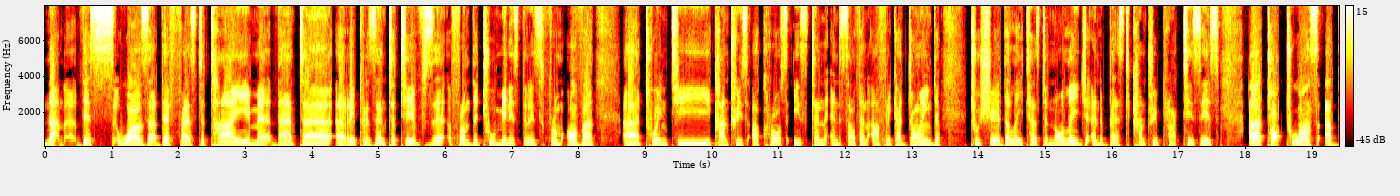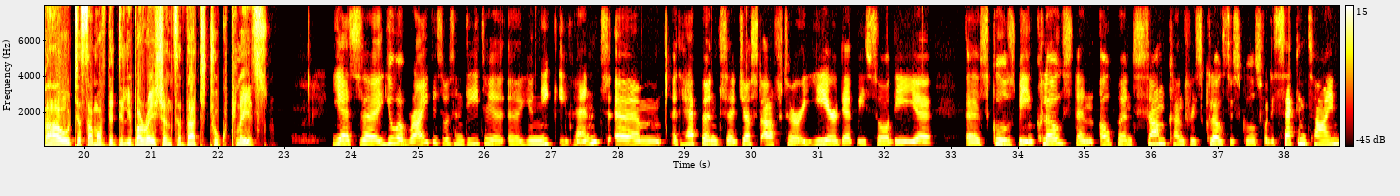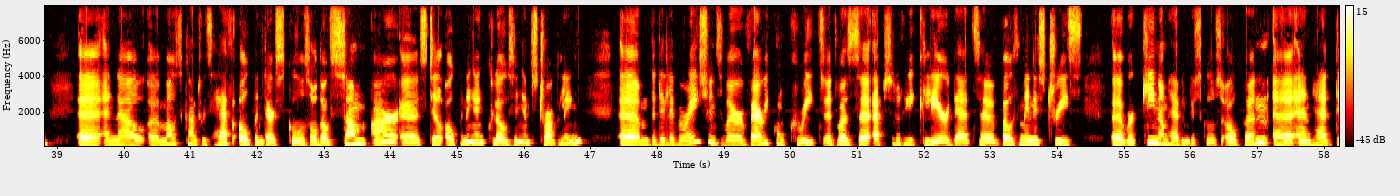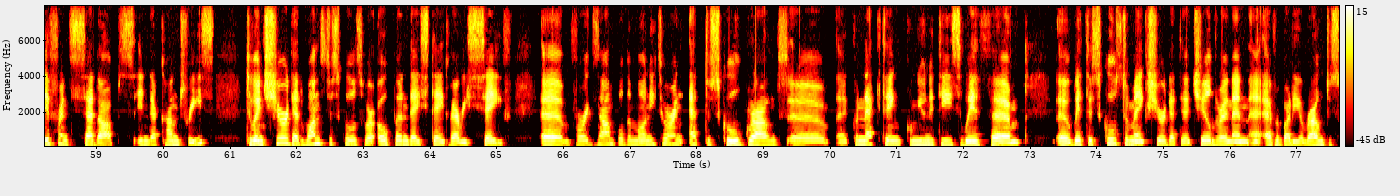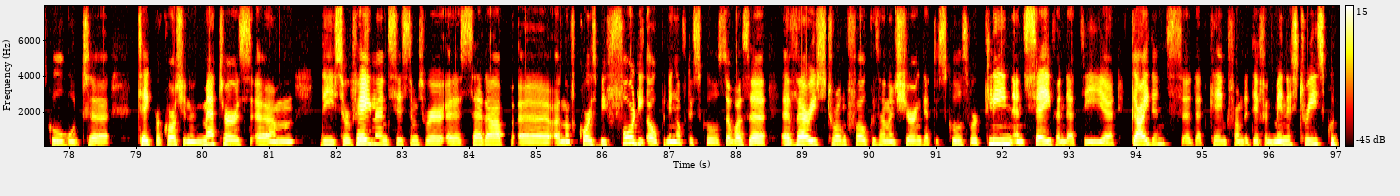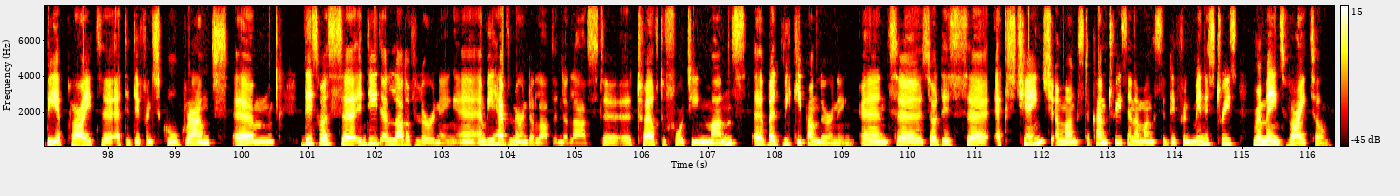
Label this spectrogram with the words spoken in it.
Now, this was the first time that uh, representatives from the two ministries from over uh, 20 countries across Eastern and Southern Africa joined to share the latest knowledge and best country practices. Uh, talk to us about some of the deliberations that took place. Yes, uh, you were right. This was indeed a, a unique event. Um, it happened uh, just after a year that we saw the uh, uh schools being closed and opened. Some countries closed the schools for the second time. Uh, and now uh, most countries have opened their schools, although some are still opening and closing and struggling. Um, the deliberations were very concrete. It was uh, absolutely clear that uh, both ministries uh, were keen on having the schools open uh, and had different setups in their countries to ensure that once the schools were open, they stayed very safe. Um, for example, the monitoring at the school grounds, uh, uh, connecting communities with um, uh, with the schools to make sure that the children and uh, everybody around the school would uh, take precautionary measures. Um, the surveillance systems were uh, set up, uh, and of course, before the opening of the schools, there was a, a, very strong focus on ensuring that the schools were clean and safe, and that the uh, guidance that came from the different ministries could be applied at the different school grounds. Um, this was uh, indeed a lot of learning, uh, and we have learned a lot in the last uh, 12 to 14 months, uh, but we keep on learning. And uh, so, this uh, exchange amongst the countries and amongst the different ministries remains vital.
